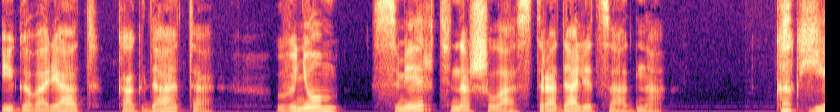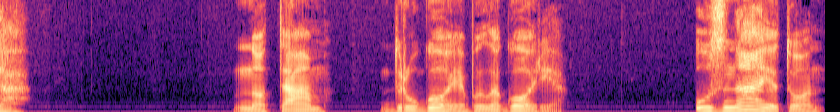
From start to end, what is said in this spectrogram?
и, говорят, когда-то в нем смерть нашла страдалица одна, как я. Но там другое было горе. Узнает он,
